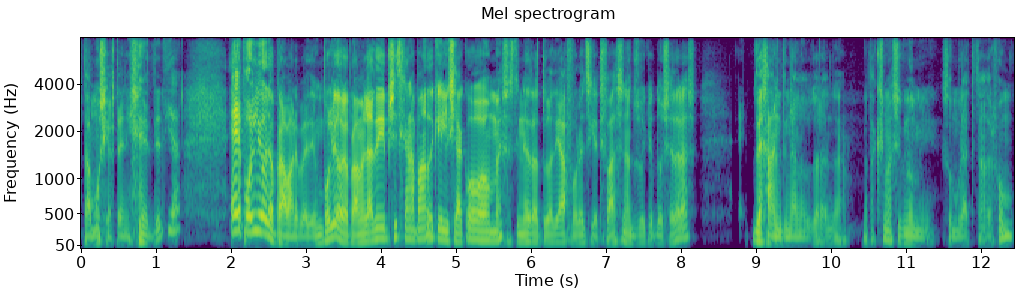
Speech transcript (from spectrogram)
τα μουσια αυτά είναι τέτοια. Ε, πολύ ωραίο πράγμα, ρε παιδί μου. Πολύ ωραίο πράγμα. Δηλαδή, ψήθηκα να πάω εδώ και ηλυσιακό μέσα στην έδρα του αδιάφορο έτσι για τη φάση, να τους δω και εντός έδρας. Δεν χάνει την άνοδο τώρα μεταξύ μας. Συγγνώμη στο Μουράτη, τον αδερφό μου.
